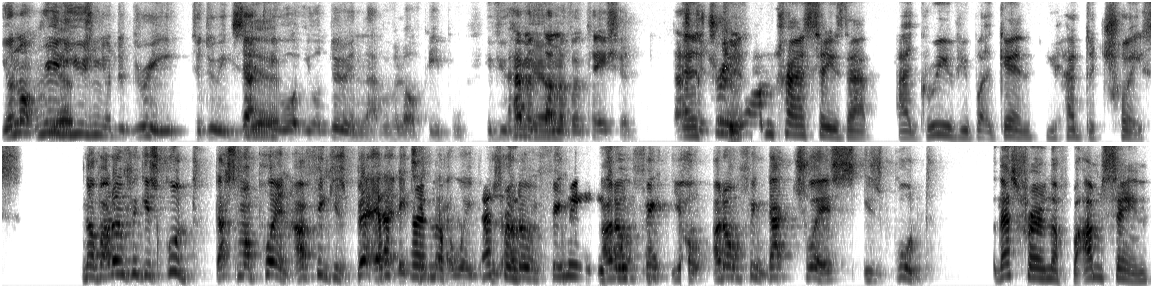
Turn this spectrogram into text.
You're not really Yep. using your degree to do exactly Yeah. what you're doing, like with a lot of people. If you haven't Yeah. done a vocation, that's and the truth. what I'm trying to say is that I agree with you, but again, you had the choice. No, but I don't think it's good. That's my point. I think it's better that they That's fair take that enough. away That's because I don't think me, I don't all- think yo I don't think that choice is good. That's fair enough, but I'm saying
